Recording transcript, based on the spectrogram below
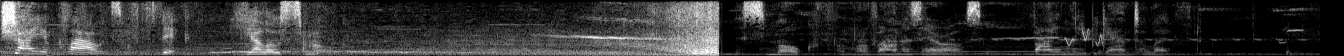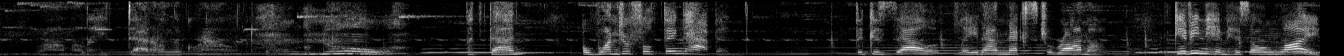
Giant clouds of thick, yellow smoke. The smoke from Ravana's arrows finally began to lift. Then, a wonderful thing happened. The gazelle lay down next to Rama, giving him his own life.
